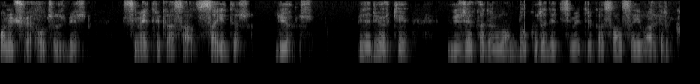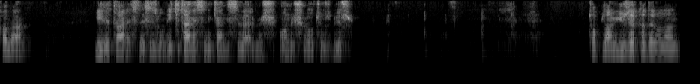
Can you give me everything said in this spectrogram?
13 ve 31 simetrik asal sayıdır diyoruz. Bir de diyor ki 100'e kadar olan 9 adet simetrik asal sayı vardır. Kalan 7 tanesi de siz bulun. 2 tanesini kendisi vermiş. 13 ve 31. Toplam 100'e kadar olan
